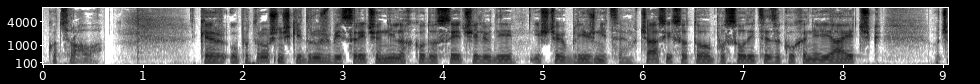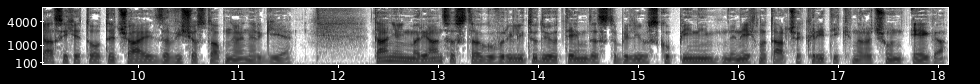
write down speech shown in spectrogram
kot srovo. Ker v potrošniški družbi sreče ni lahko doseči, ljudje iščejo bližnjice. Včasih so to posodice za kuhanje jajčk, včasih je to tečaj za višjo stopnjo energije. Tanja in Marjanca sta govorili tudi o tem, da sta bili v skupini nenehno tarče kritik na račun ega.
